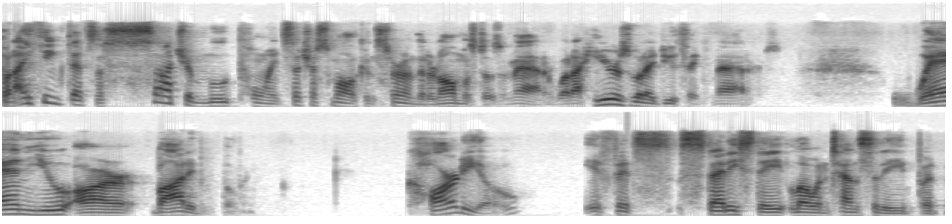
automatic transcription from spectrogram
But I think that's a, such a moot point, such a small concern that it almost doesn't matter. What I here's what I do think matters: when you are bodybuilding, cardio, if it's steady state, low intensity, but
